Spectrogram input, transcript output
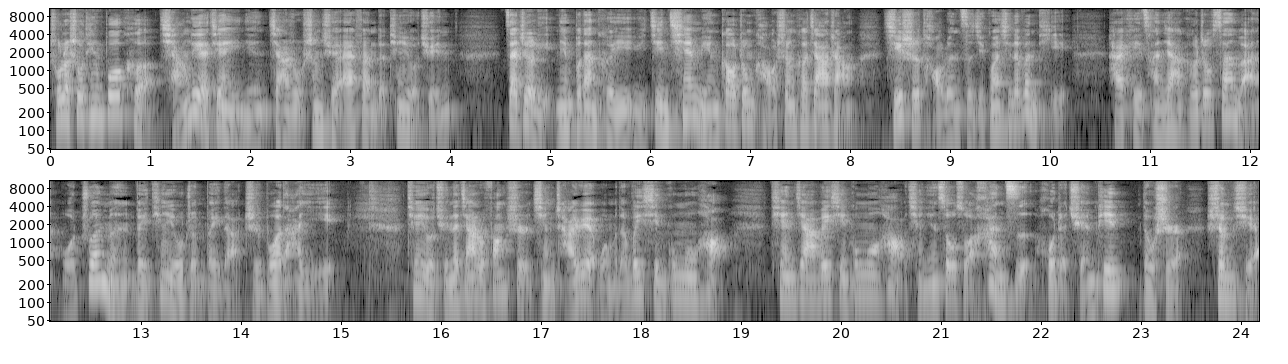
除了收听播客，强烈建议您加入升学 FM 的听友群。在这里，您不但可以与近千名高中考生和家长及时讨论自己关心的问题，还可以参加隔周三晚我专门为听友准备的直播答疑。听友群的加入方式，请查阅我们的微信公众号。添加微信公众号，请您搜索汉字或者全拼，都是升学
